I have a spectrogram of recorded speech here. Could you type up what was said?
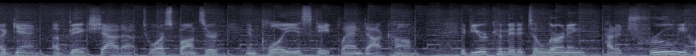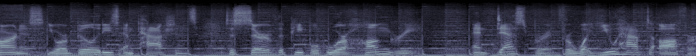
Again, a big shout out to our sponsor, EmployeeEscapePlan.com. If you are committed to learning how to truly harness your abilities and passions to serve the people who are hungry and desperate for what you have to offer,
